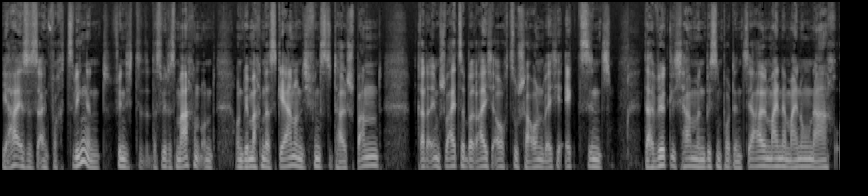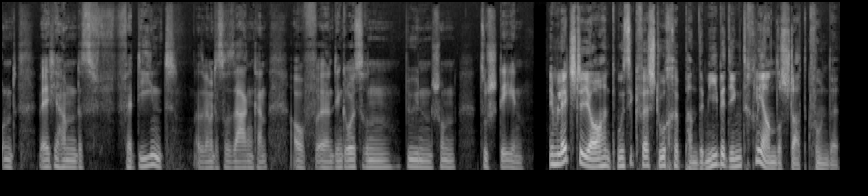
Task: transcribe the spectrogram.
ja, ist es einfach zwingend, finde ich, dass wir das machen und, und wir machen das gerne und ich finde es total spannend, gerade im Schweizer Bereich auch zu schauen, welche Acts sind da wirklich haben ein bisschen Potenzial, meiner Meinung nach, und welche haben das verdient, also wenn man das so sagen kann, auf äh, den größeren Bühnen schon zu stehen. Im letzten Jahr haben die Musikfestwochen pandemiebedingt etwas anders stattgefunden.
